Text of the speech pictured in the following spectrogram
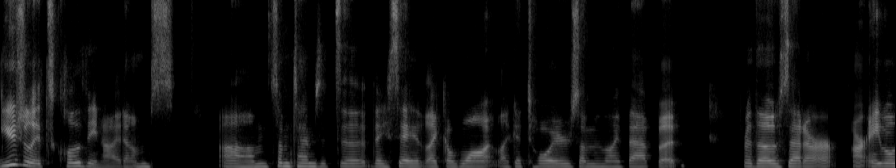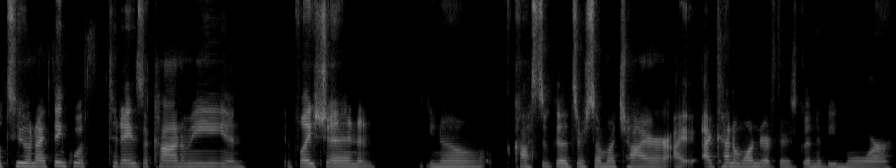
usually it's clothing items. Um sometimes it's a they say like a want like a toy or something like that, but for those that are aren't able to and I think with today's economy and inflation and you know cost of goods are so much higher, I I kind of wonder if there's going to be more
